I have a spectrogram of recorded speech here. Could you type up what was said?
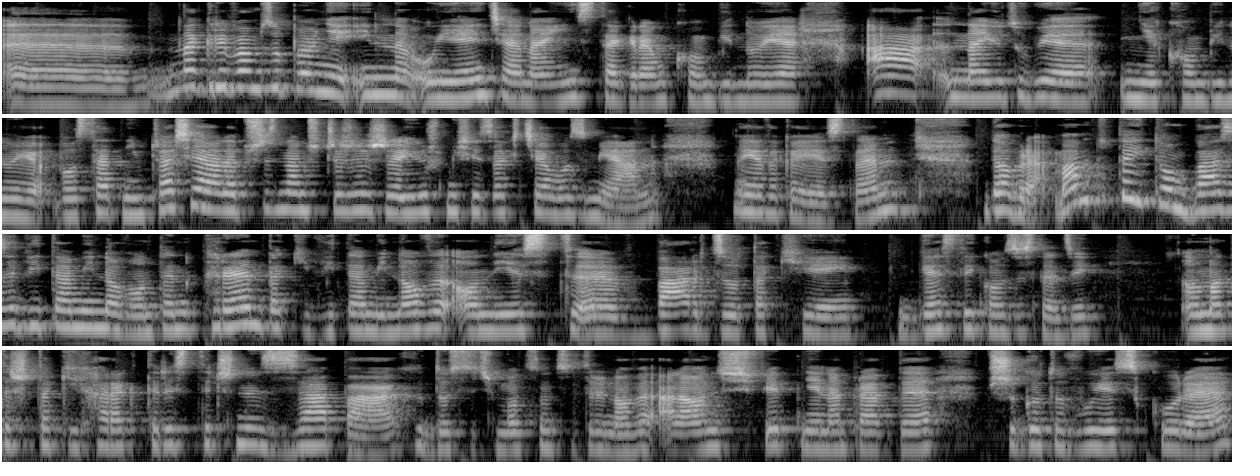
e, nagrywam zupełnie inne ujęcia, na Instagram kombinuję, a na YouTubie nie kombinuję w ostatnim czasie, ale przyznam szczerze, że już mi się zachciało zmian. No ja taka jestem. Dobra, mam tutaj tą bazę witaminową. Ten krem taki witaminowy, on jest e, w bardzo takiej gęstej konsystencji. On ma też taki charakterystyczny zapach, dosyć mocno cytrynowy, ale on świetnie naprawdę przygotowuje skórę,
